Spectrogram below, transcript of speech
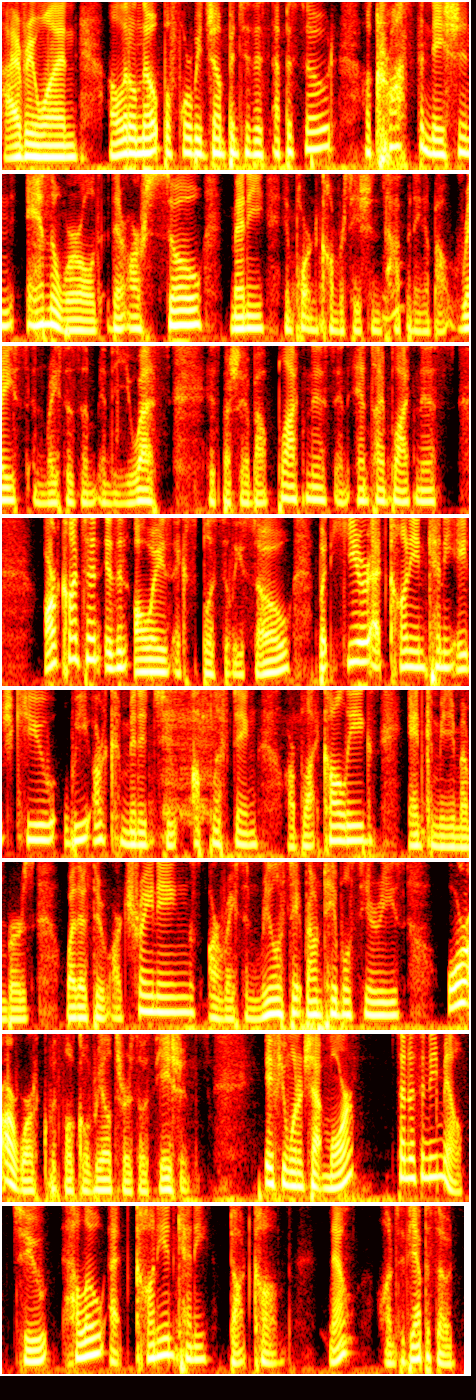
Hi, everyone. A little note before we jump into this episode. Across the nation and the world, there are so many important conversations happening about race and racism in the US, especially about blackness and anti blackness. Our content isn't always explicitly so, but here at Connie and Kenny HQ, we are committed to uplifting our Black colleagues and community members, whether through our trainings, our race and real estate roundtable series, or our work with local realtor associations. If you want to chat more, send us an email to hello at connieandkenny.com. Now, on to the episode.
